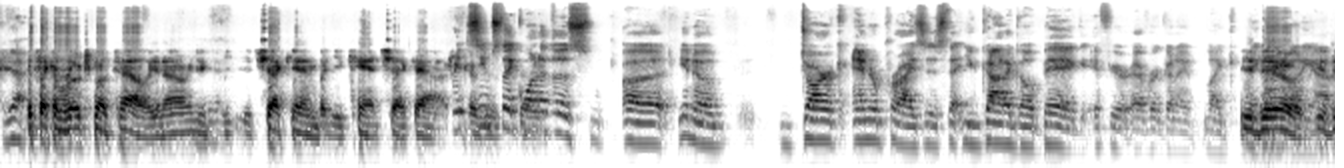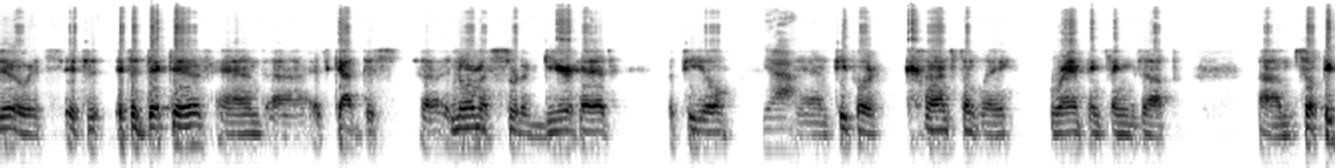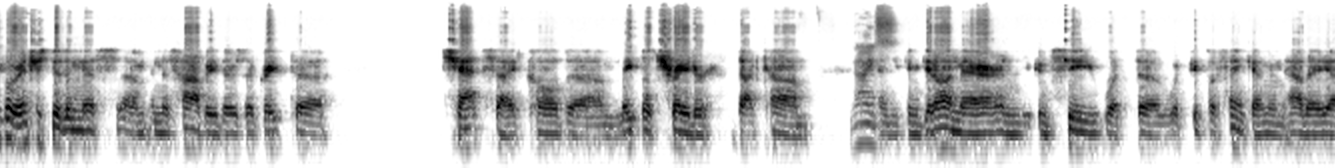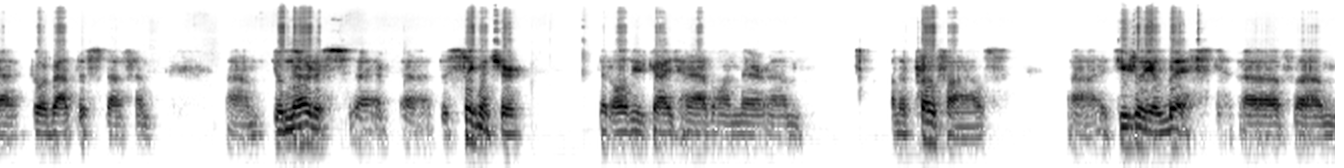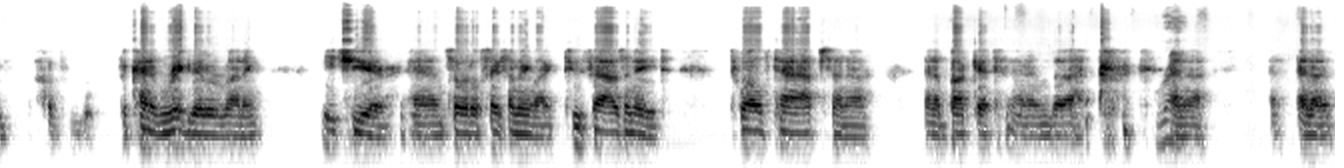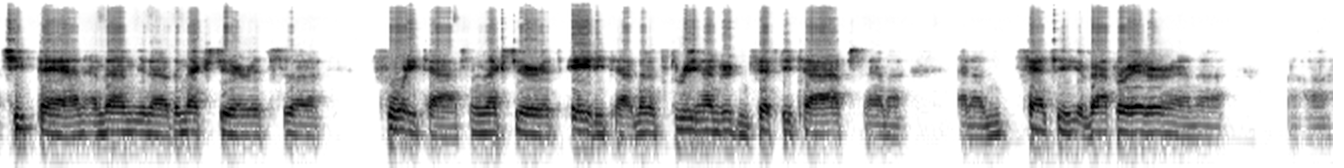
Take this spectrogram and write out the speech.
yeah? it's like a roach motel, you know. You Yeah. you check in, but you can't check out. It seems like uh, one of those, uh, you know, dark enterprises that you gotta go big if you're ever gonna like. You do, you do. it. It's it's it's addictive, and uh, it's got this uh, enormous sort of gearhead appeal, Yeah. and people are constantly ramping things up. Um, so if people are interested in this um, in this hobby, there's a great uh, chat site called um, MapleTrader.com, Nice. and you can get on there and you can see what uh, what people are thinking and how they uh, go about this stuff. And um, you'll notice uh, uh, the signature that all these guys have on their um, on their profiles. Uh, it's usually a list of, um, of the kind of rig they were running each year, and so it'll say something like 2008, 12 taps and a and a bucket and uh, Right. and a and a cheap pan, and then you know the next year it's uh, forty taps, and the next year it's eighty taps, and then it's three hundred and fifty taps, and a and a fancy evaporator, and a, uh,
